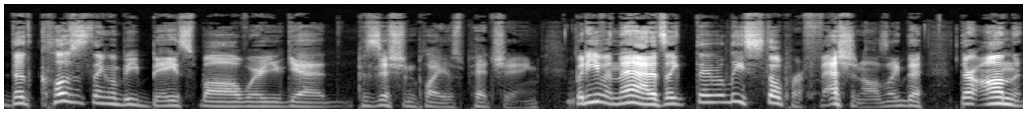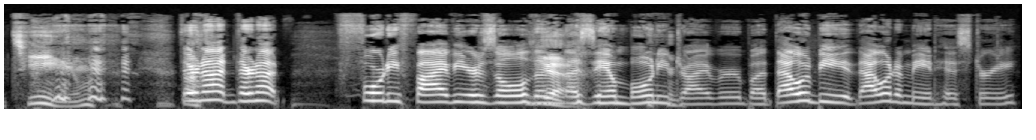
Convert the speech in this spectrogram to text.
the closest thing would be baseball where you get position players pitching but even that it's like they're at least still professionals like they're, they're on the team They're not. They're not. 45 years old and Yeah. a Zamboni driver, but that would be that would have made history.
